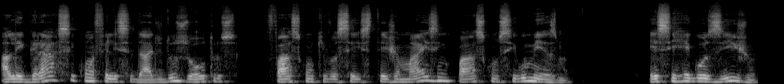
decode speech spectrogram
Alegrar-se com a felicidade dos outros faz com que você esteja mais em paz consigo mesmo. Esse regozijo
